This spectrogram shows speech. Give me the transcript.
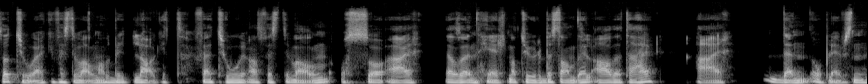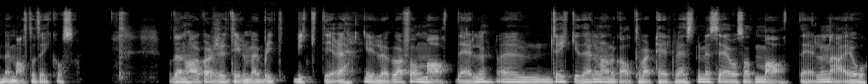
så tror jeg ikke festivalen hadde blitt laget. For jeg tror at festivalen også er altså en helt naturlig bestanddel av dette her, er den opplevelsen med mat og drikke også. Og Den har kanskje til og med blitt viktigere i løpet, i hvert fall matdelen. Eh, drikkedelen har nok alltid vært helt vesentlig, men jeg ser også at matdelen er jo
